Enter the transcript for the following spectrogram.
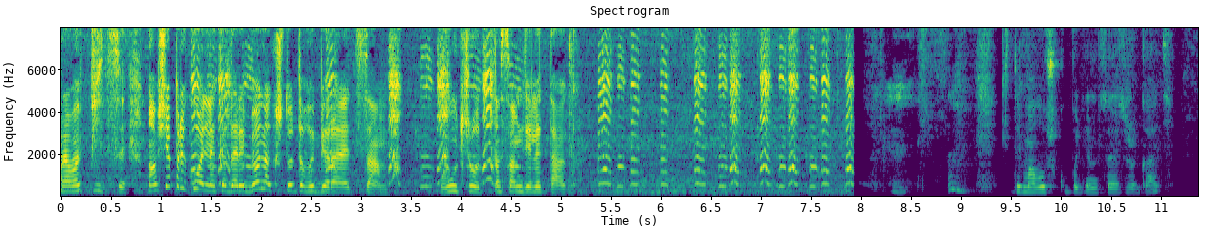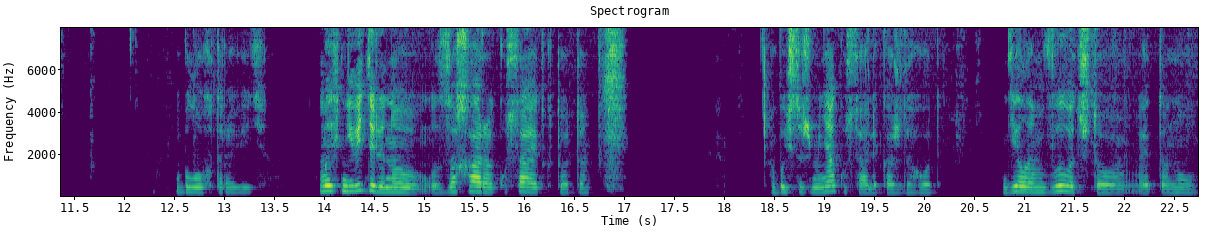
Кровопийцы. Но вообще прикольно, когда ребенок что-то выбирает сам. Лучше вот на самом деле так. Дымолушку будем зажигать. Блох травить. Мы их не видели, но Захара кусает кто-то. Обычно же меня кусали каждый год. Делаем вывод, что это, ну,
